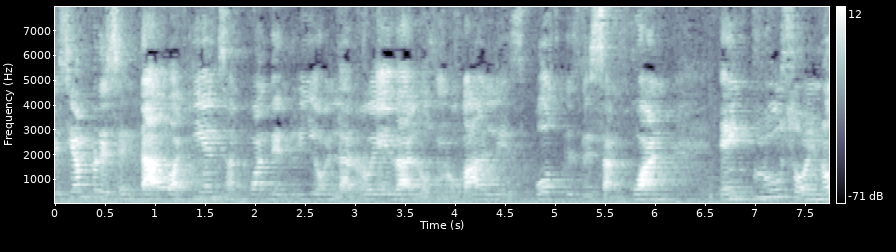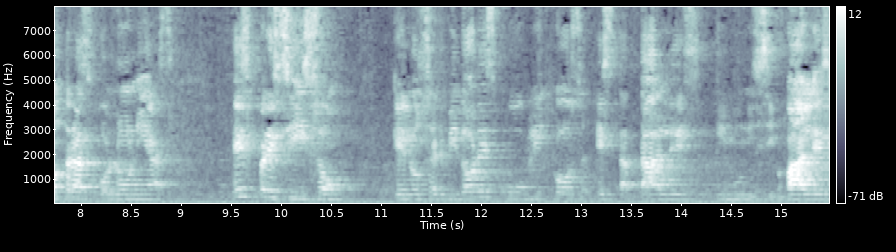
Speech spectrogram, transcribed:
que se han presentado aquí en San Juan del Río, en La Rueda, Los Nogales, Bosques de San Juan e incluso en otras colonias, es preciso que los servidores públicos, estatales y municipales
